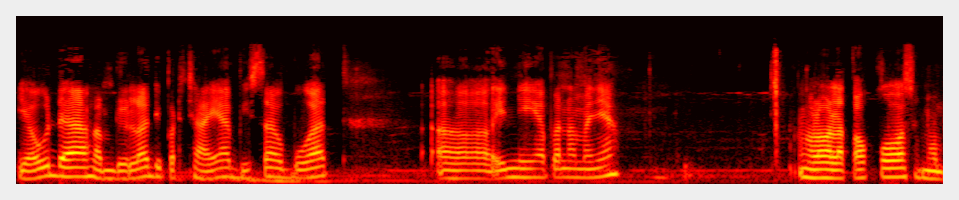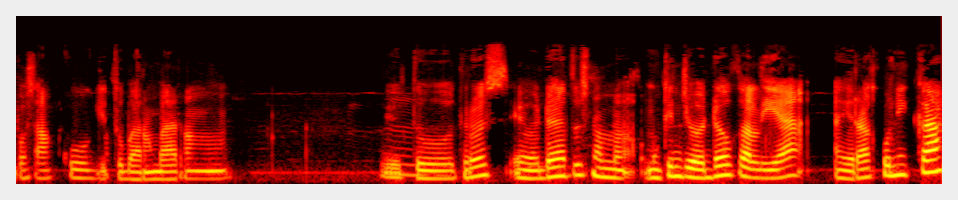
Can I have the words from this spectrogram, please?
Ya udah, alhamdulillah dipercaya bisa buat eh, ini apa namanya ngelola toko sama bos aku gitu bareng-bareng gitu. Terus ya udah, terus nama mungkin jodoh kali ya. Akhirnya aku nikah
